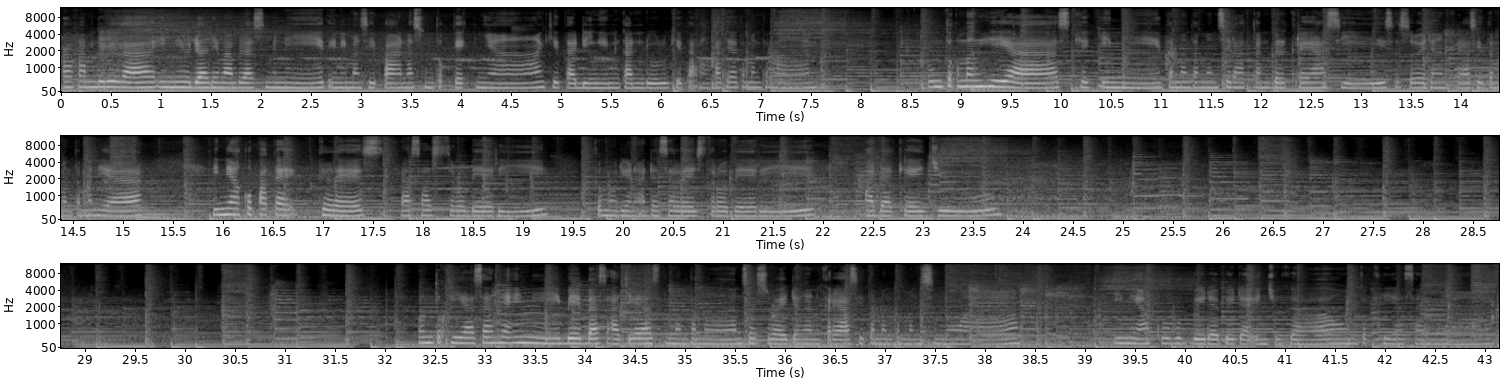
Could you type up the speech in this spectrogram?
Alhamdulillah ini udah 15 menit. Ini masih panas untuk cake nya kita dinginkan dulu kita angkat ya teman-teman. Untuk menghias cake ini teman-teman silahkan berkreasi sesuai dengan kreasi teman-teman ya. Ini aku pakai glass rasa strawberry kemudian ada selai strawberry ada keju untuk hiasannya ini bebas aja ya teman-teman. Sesuai dengan kreasi teman-teman semua. Ini aku beda-bedain juga untuk hiasannya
